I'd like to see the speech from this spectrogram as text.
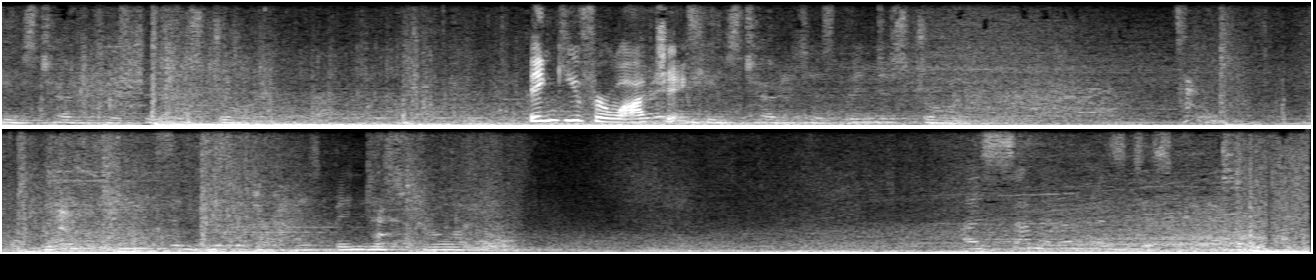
Team's turret has been destroyed. Thank you for Red watching. team's turret has been destroyed. Red team's inhibitor has been destroyed. A summoner has disconnected.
